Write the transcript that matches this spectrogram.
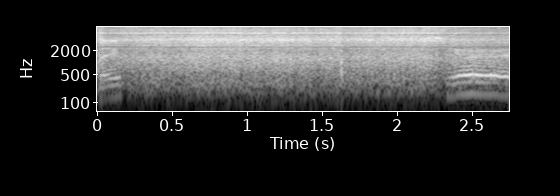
base? Sure.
